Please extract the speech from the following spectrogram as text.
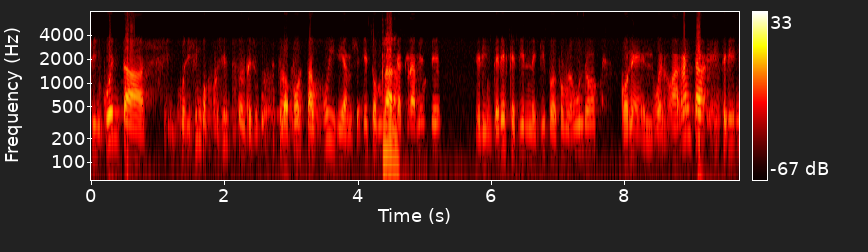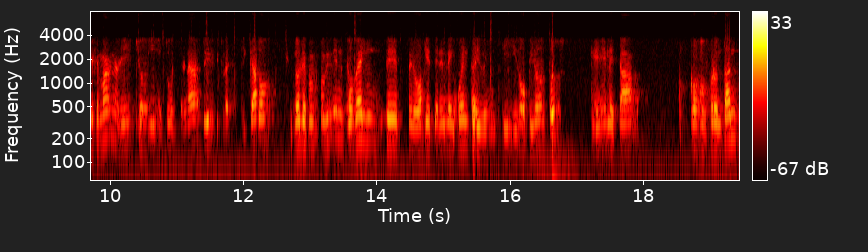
50-55% del presupuesto lo aporta Williams. Esto marca claramente el interés que tiene el equipo de Fórmula 1 con él. Bueno, arranca este fin de semana, de hecho, y estuvo entrenando y clasificado. No le fue bien, con 20, pero hay que tener en cuenta hay 22 pilotos que él está confrontando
